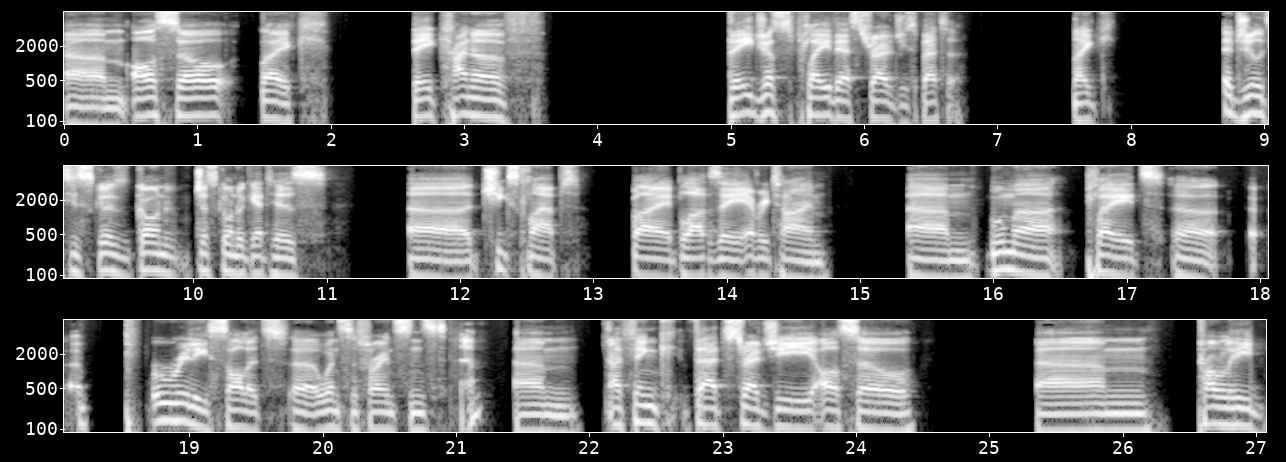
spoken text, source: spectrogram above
um, also like they kind of they just play their strategies better. Like agility is going just going to get his uh, cheeks clapped by Blase every time. Um, Muma played uh, a really solid uh, Winston, for instance. Yeah. Um, I think that strategy also um, probably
